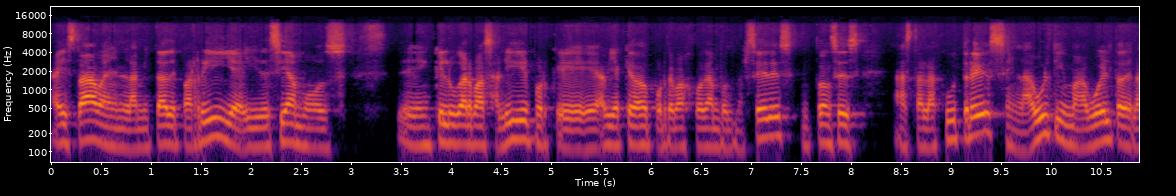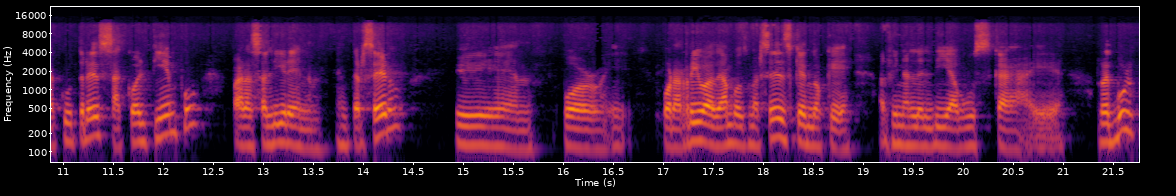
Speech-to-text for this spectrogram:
ahí estaba en la mitad de parrilla y decíamos eh, en qué lugar va a salir, porque había quedado por debajo de ambos Mercedes. Entonces, hasta la Q3, en la última vuelta de la Q3, sacó el tiempo para salir en, en tercero eh, por, por arriba de ambos Mercedes, que es lo que al final del día busca eh, Red Bull.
